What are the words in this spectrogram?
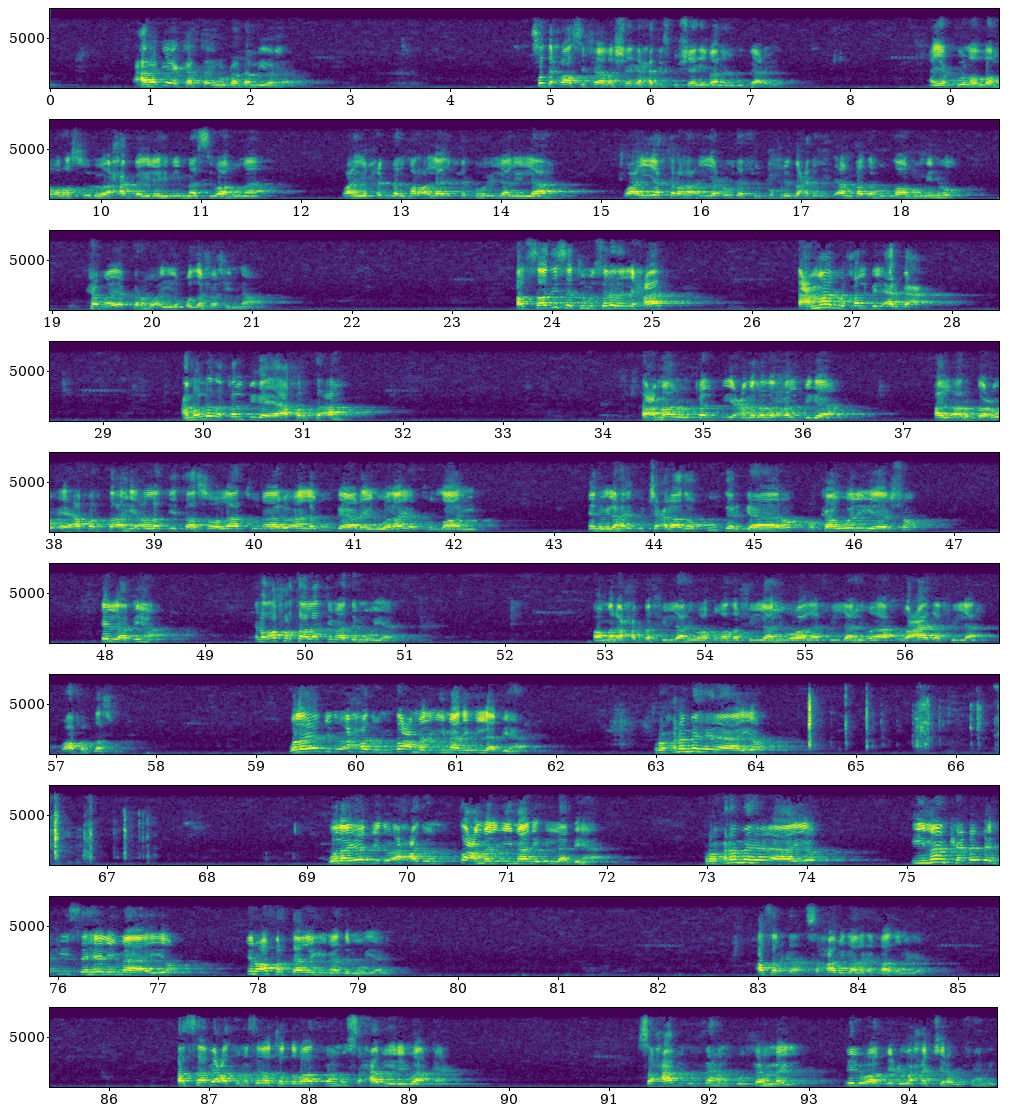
waxaana dhici karta inuu dhadhamiyo helo saddexdaa sifee la sheegay xadiisku sheegay baana lagu gaadhaya an yakuna allah warasuuluhu axaba ilayhi mima siwaahuma waan yuxiba almar'a laa yuxibhu ila lilah waan yakraha an yacuuda fi lkufri bacda id anqadahu allahu minhu kama yakrahu an yuqdafa fi nnaar. Asaadisatu masalada lixaad acmaalu qalbi larbac camalada qalbiga ee afarta ah acmaalu lqalbi camalada qalbiga alarbacu ee afarta ahi allatii taasoo laa tunaalu aan lagu gaadhayn walaayat llahi inuu ilaahay ku jeclaado kuu gargaaro oo kaa weli yeesho ilaa biha inaad afartaa la timaado mooyaane man axaba fi llahi waabgada fi llahi wawala fi llahi wacaada fi llah waa afartaas walaa yajidu axadu dacma aliimaani ila biha ruuxna ma helaayo walaa yajidu axadu طacma aliimaani ila biha. Ruuxna ma helaayo iimaanka dhadhankiisa heli maayo inuu afartaa la yimaado mooyaane. Asarka saxaabigaa laga qaadanaya. Asaabicatu masalada toddobaad fahmu saxaabiyi lilwaaqic. Saxaabigu fahamkuu fahmay lilwaaqici waxa jira uu fahmay.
